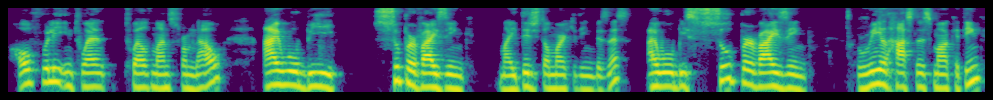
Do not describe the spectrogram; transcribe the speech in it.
hopefully, in 12, 12 months from now, I will be supervising my digital marketing business. I will be supervising real hustlers marketing,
